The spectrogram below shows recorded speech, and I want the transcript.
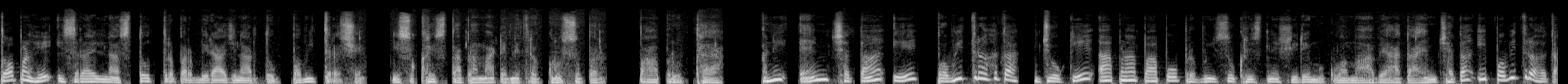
તો પણ હે ઇસરાયલના સ્તોત્ર પર બિરાજનાર તું પવિત્ર છે. ઈસુ ખ્રિસ્ત આપણા માટે મિત્ર ક્રુસ પર પાપરૂપ થયા. અને એમ છતાં એ પવિત્ર હતા, જો કે આપણા પાપો પ્રભુ ઈસુ ખ્રિસ્તને શિરે મૂકવામાં આવ્યા હતા. એમ છતાં એ પવિત્ર હતા.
